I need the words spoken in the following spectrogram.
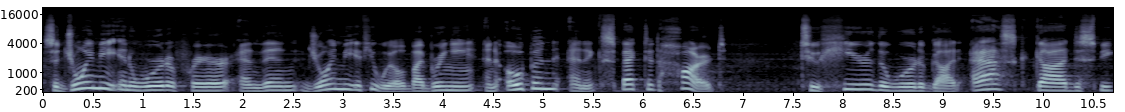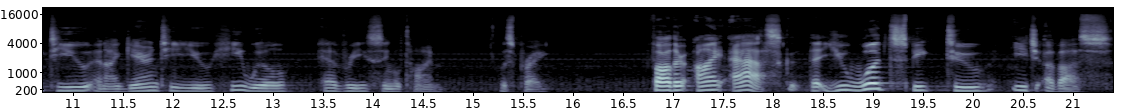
So join me in a word of prayer, and then join me, if you will, by bringing an open and expected heart to hear the word of God. Ask God to speak to you, and I guarantee you he will every single time. Let's pray. Father, I ask that you would speak to each of us.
